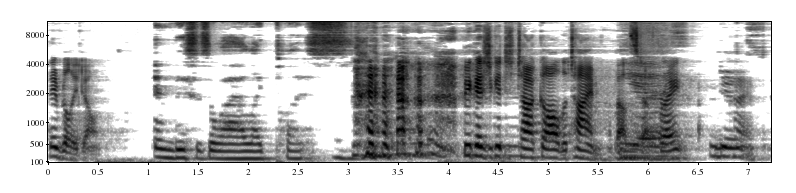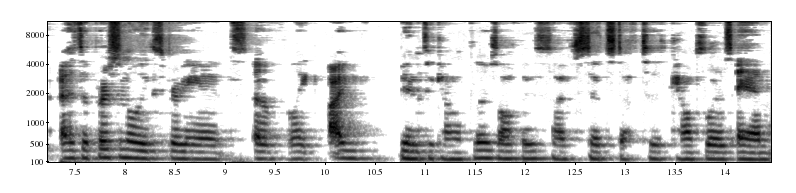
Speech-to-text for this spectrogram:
They really don't. and this is why i like plus because you get to talk all the time about stuff, right? Yes. As a personal experience of like I've been to counselor's office, I've said stuff to counselors and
